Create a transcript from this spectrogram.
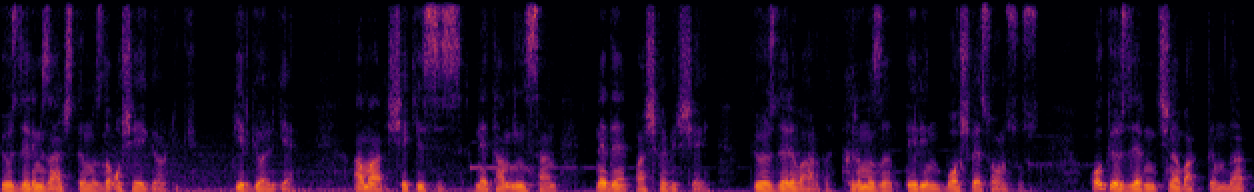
gözlerimizi açtığımızda o şeyi gördük. Bir gölge. Ama şekilsiz, ne tam insan ne de başka bir şey. Gözleri vardı, kırmızı, derin, boş ve sonsuz. O gözlerin içine baktığımda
